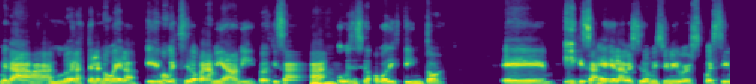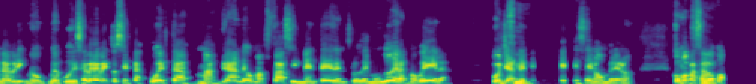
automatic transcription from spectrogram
¿verdad? al mundo de las telenovelas, y me hubiese ido para Miami, pues quizás hubiese sido un poco distinto. Eh, y quizás el haber sido Miss Universe, pues sí me, me, pudiese haber abierto ciertas puertas más grandes o más fácilmente dentro del mundo de las novelas, por ya tener ese nombre, ¿no? Como ha pasado con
